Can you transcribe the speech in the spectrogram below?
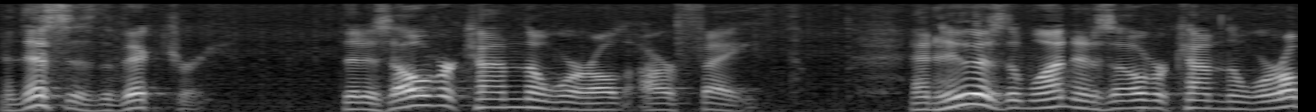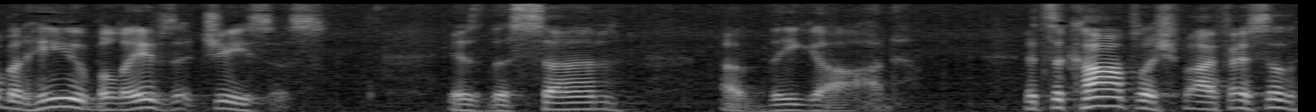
And this is the victory that has overcome the world, our faith. And who is the one that has overcome the world but he who believes that Jesus is the Son of the God? It's accomplished by faith. So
